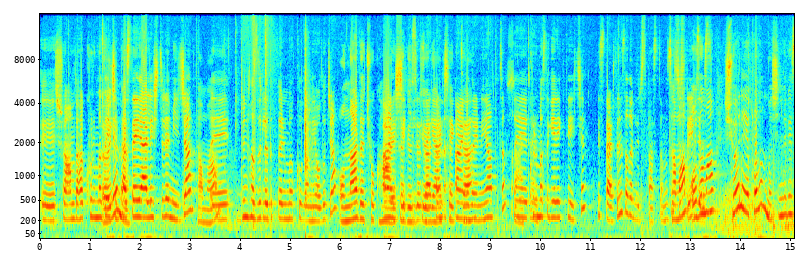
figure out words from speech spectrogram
e, şu an daha kurumadığı Öyle için mi? pastaya yerleştiremeyeceğim. Tamam. E, dün hazırladıklarımı kullanıyor olacağım. Onlar da çok Aynı harika şekilde gözüküyor zaten gerçekten. aynalarını yaptım. E, kuruması gerektiği için isterseniz alabiliriz pastamızı. Tamam o zaman şöyle yapalım mı? Şimdi biz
